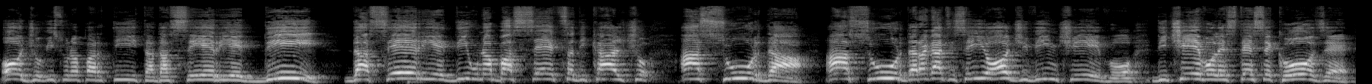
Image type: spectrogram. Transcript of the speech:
Oggi ho visto una partita da Serie D, da Serie D, una bassezza di calcio assurda, assurda. Ragazzi, se io oggi vincevo, dicevo le stesse cose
